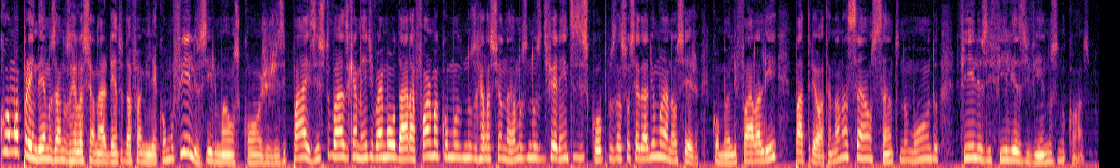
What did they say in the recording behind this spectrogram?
Como aprendemos a nos relacionar dentro da família como filhos, irmãos, cônjuges e pais, isto basicamente vai moldar a forma como nos relacionamos nos diferentes escopos da sociedade humana, ou seja, como ele fala ali, patriota na nação, santo no mundo, filhos e filhas divinos no cosmos.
